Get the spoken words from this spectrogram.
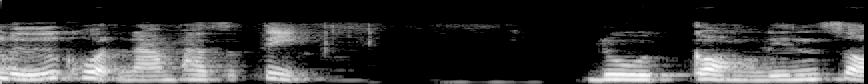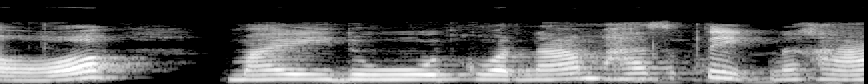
หรือขวดน้ำพลาสติก ดูดกล่องดินสอ ไม่ดูดขวดน้ำพลาสติกนะคะ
